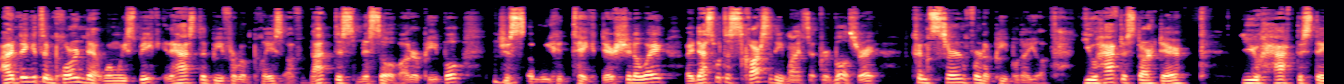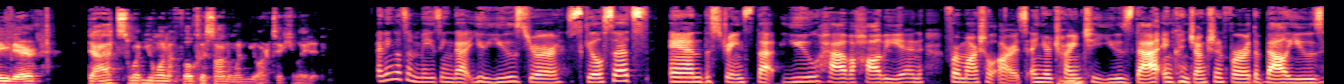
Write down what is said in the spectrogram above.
I think it's important that when we speak, it has to be from a place of not dismissal of other people, mm-hmm. just so we could take their shit away. Like that's what the scarcity mindset promotes, right? Concern for the people that you love. You have to start there. You have to stay there. That's what you want to focus on when you articulate it. I think that's amazing that you use your skill sets and the strengths that you have a hobby in for martial arts and you're trying Mm-hmm. to use that in conjunction for the values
